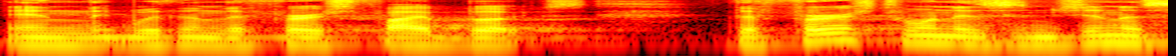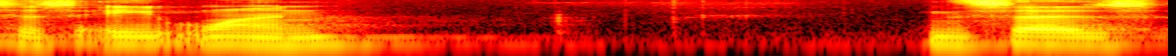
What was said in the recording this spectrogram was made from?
in, within the first five books. The first one is in Genesis 8 1. And it says,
